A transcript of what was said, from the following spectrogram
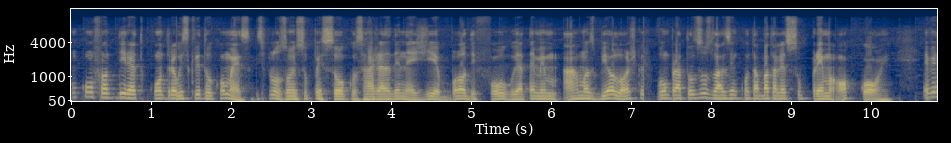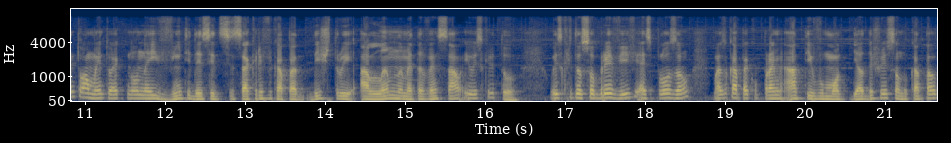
um confronto direto contra o escritor começa. Explosões, super socos, rajada de energia, bola de fogo e até mesmo armas biológicas vão para todos os lados enquanto a batalha suprema ocorre. Eventualmente, o Ecnonei 20 decide se sacrificar para destruir a lâmina metaversal e o escritor. O escritor sobrevive à explosão, mas o Capeco Prime ativa o modo de autodestruição do Capital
